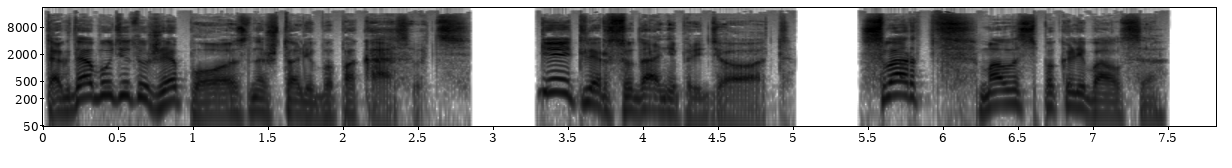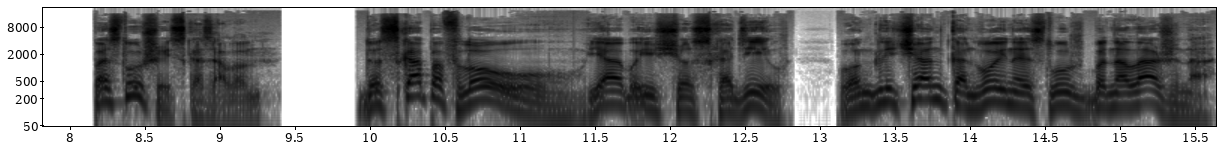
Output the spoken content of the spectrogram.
Тогда будет уже поздно что-либо показывать. Гитлер сюда не придет. Сварт малость поколебался. "Послушай", сказал он. "До Скапа Флоу я бы еще сходил. У англичан конвойная служба налажена,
